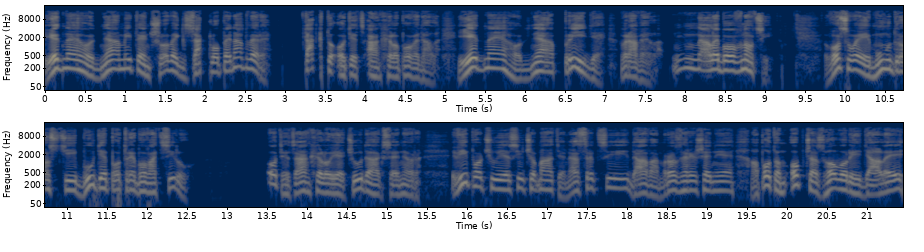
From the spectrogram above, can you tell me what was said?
jedného dňa mi ten človek zaklope na dvere. Takto otec Angelo povedal. Jedného dňa príde, vravel. Alebo v noci. Vo svojej múdrosti bude potrebovať silu. Otec Angelo je čudák, senior. Vypočuje si, čo máte na srdci, dávam rozhrešenie a potom občas hovorí ďalej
